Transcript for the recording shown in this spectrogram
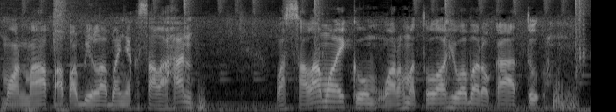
mohon maaf apabila banyak kesalahan. Wassalamualaikum warahmatullahi wabarakatuh.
